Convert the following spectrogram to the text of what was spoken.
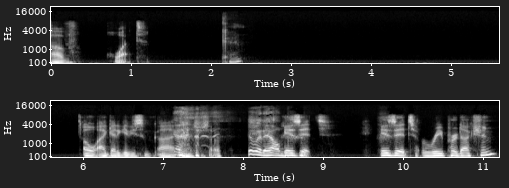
Of what? Okay. Oh, I got to give you some uh, answers. So, It would help. Is it is it reproduction?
